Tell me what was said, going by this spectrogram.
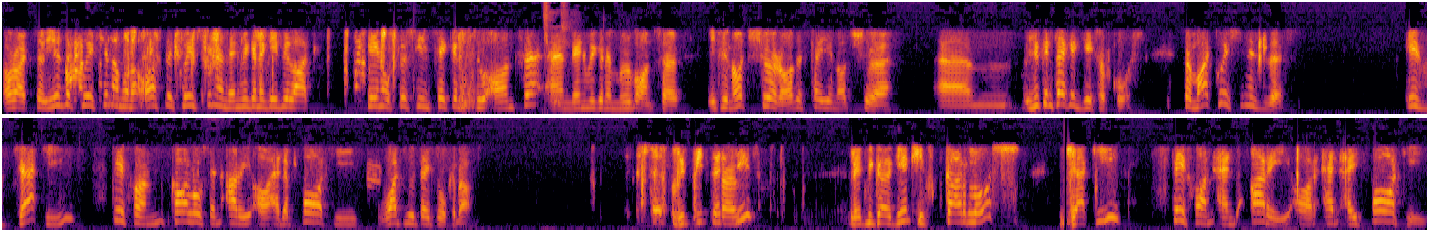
All right, so here's the question. I'm going to ask the question, and then we're going to give you like 10 or 15 seconds to answer, and then we're going to move on. So if you're not sure, rather say you're not sure. Um, you can take a guess, of course. So my question is this. If Jackie, Stefan, Carlos, and Ari are at a party, what would they talk about? Repeat that, So- please. Let me go again. If Carlos, Jackie, Stefan, and Ari are at a party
